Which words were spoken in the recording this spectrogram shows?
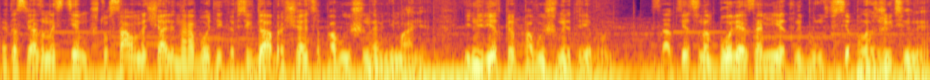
это связано с тем, что в самом начале на работника всегда обращается повышенное внимание и нередко повышенные требования. Соответственно, более заметны будут все положительные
